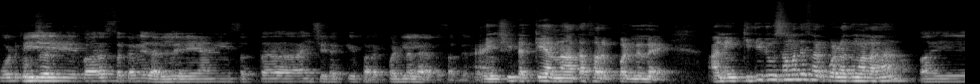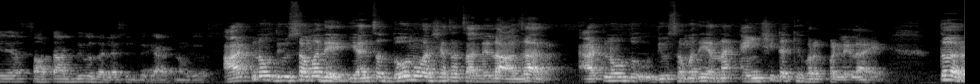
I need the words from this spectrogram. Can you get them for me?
पोट बरंच कमी झालेलं आहे आणि सत्तर ऐंशी टक्के फरक पडलेला आहे आता सध्या. ऐंशी टक्के यांना आता फरक पडलेला आहे. आणि किती दिवसामध्ये फरक पडला तुम्हाला हा? आता हे सात आठ दिवस झाले असेल तरी आठ नऊ दिवस. आठ नऊ दिवसामध्ये यांचा दोन वर्षाचा चाललेला आजार आठ नऊ दु- दिवसामध्ये यांना ऐंशी टक्के फरक पडलेला आहे. तर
